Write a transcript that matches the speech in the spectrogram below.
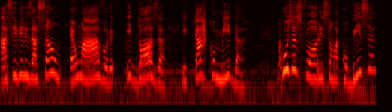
A civilização é uma árvore idosa e carcomida, cujas flores são a cobiça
